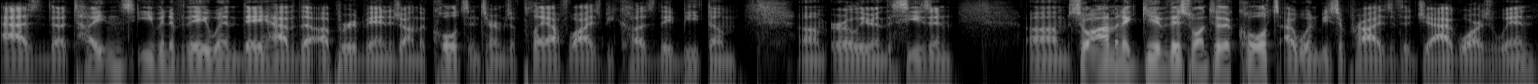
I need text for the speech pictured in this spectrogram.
As the Titans, even if they win, they have the upper advantage on the Colts in terms of playoff wise because they beat them um, earlier in the season. Um, so I'm going to give this one to the Colts. I wouldn't be surprised if the Jaguars win.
